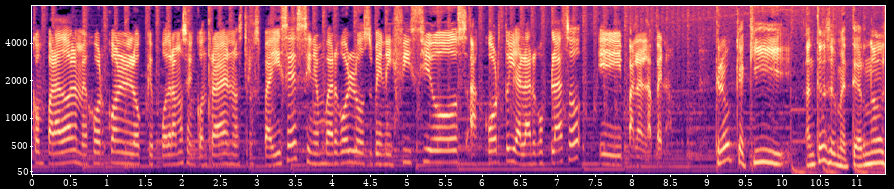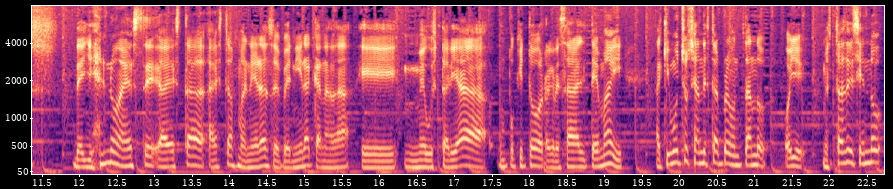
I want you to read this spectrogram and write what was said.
comparado a lo mejor con lo que podamos encontrar en nuestros países. Sin embargo, los beneficios a corto y a largo plazo eh, valen la pena. Creo que aquí, antes de meternos de lleno a este, a esta, a estas maneras de venir a Canadá, eh, me gustaría un poquito regresar al tema y aquí muchos se han de estar preguntando, oye, me estás diciendo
